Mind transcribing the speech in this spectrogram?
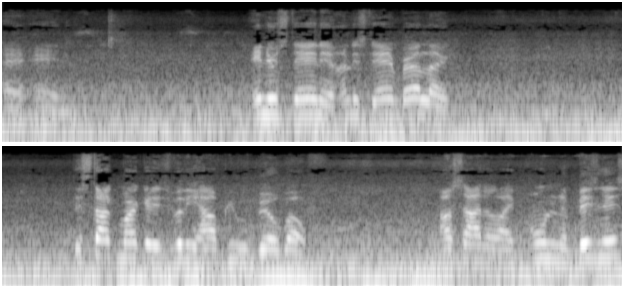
And, and understand and understand, bro, like the stock market is really how people build wealth. Outside of like owning a business,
